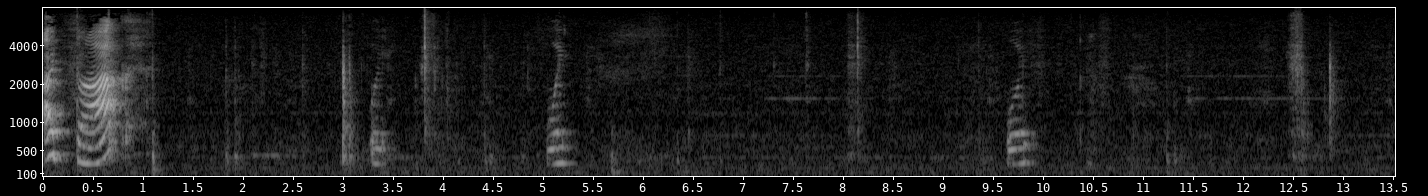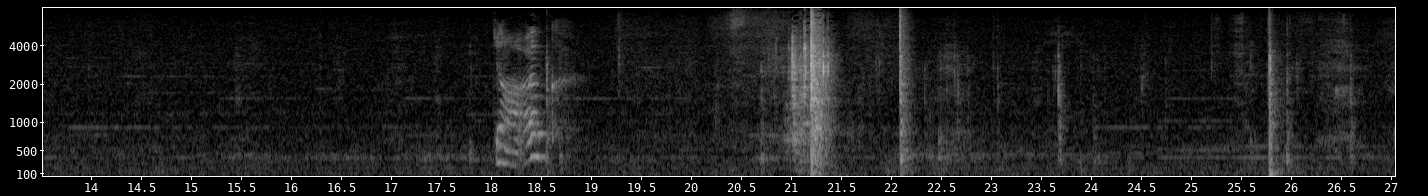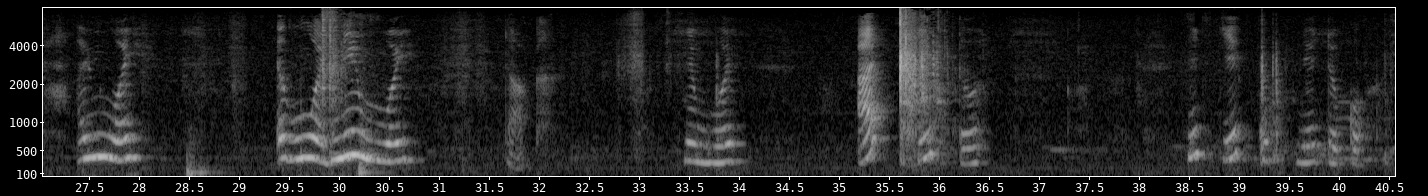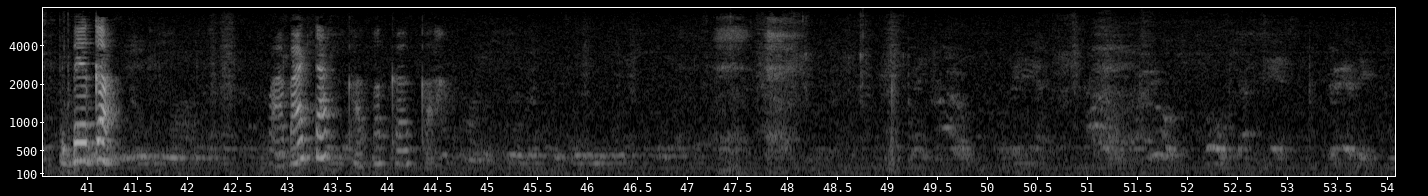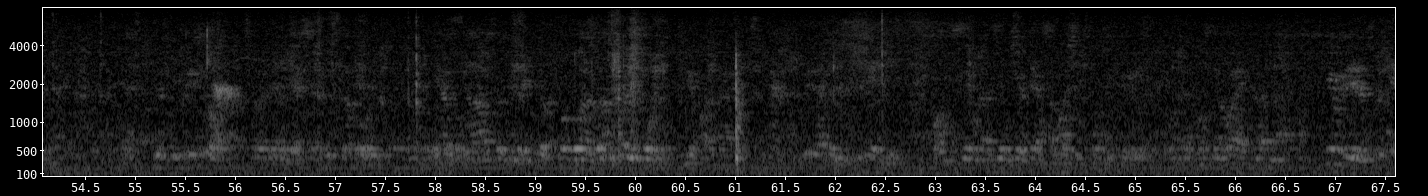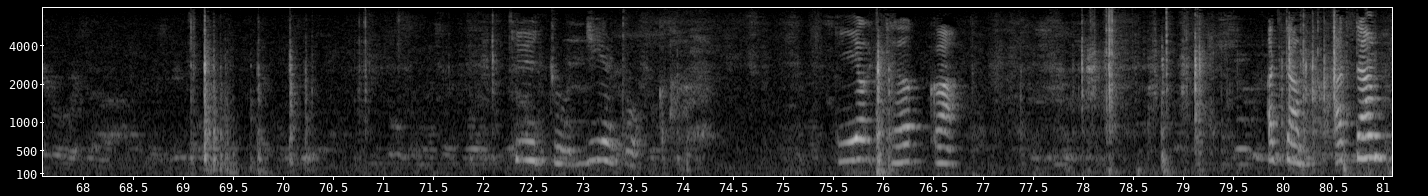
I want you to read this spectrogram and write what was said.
А так? Так. Ай мой. Э, мой, не мой. Так. Не мой. А это. Не это, не это. Бега. Деду, дедушка. Дедушка. А там, а там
